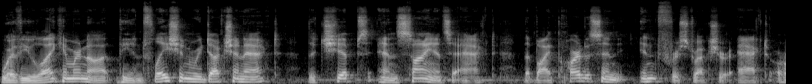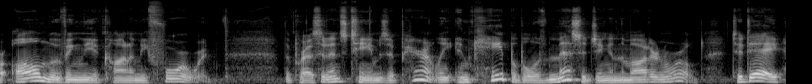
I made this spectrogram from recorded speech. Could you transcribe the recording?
Whether you like him or not, the Inflation Reduction Act, the CHIPS and Science Act, the Bipartisan Infrastructure Act are all moving the economy forward. The president's team is apparently incapable of messaging in the modern world. Today,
